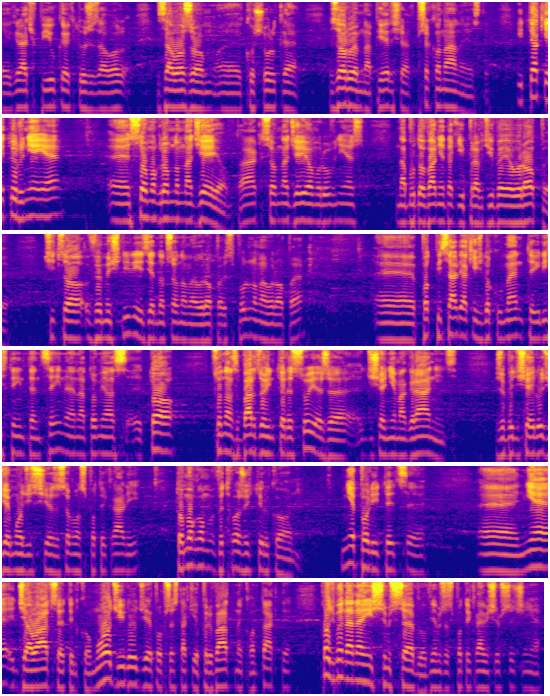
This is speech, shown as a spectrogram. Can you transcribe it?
e, grać w piłkę, którzy zało założą e, koszulkę z orłem na piersiach. Przekonany jestem. I takie turnieje e, są ogromną nadzieją. Tak? Są nadzieją również na budowanie takiej prawdziwej Europy. Ci, co wymyślili Zjednoczoną Europę, wspólną Europę, podpisali jakieś dokumenty i listy intencyjne, natomiast to, co nas bardzo interesuje, że dzisiaj nie ma granic, żeby dzisiaj ludzie młodzi się ze sobą spotykali, to mogą wytworzyć tylko oni. Nie politycy, e, nie działacze, tylko młodzi ludzie poprzez takie prywatne kontakty, choćby na najniższym szczeblu. Wiem, że spotykają się w Szczecinie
